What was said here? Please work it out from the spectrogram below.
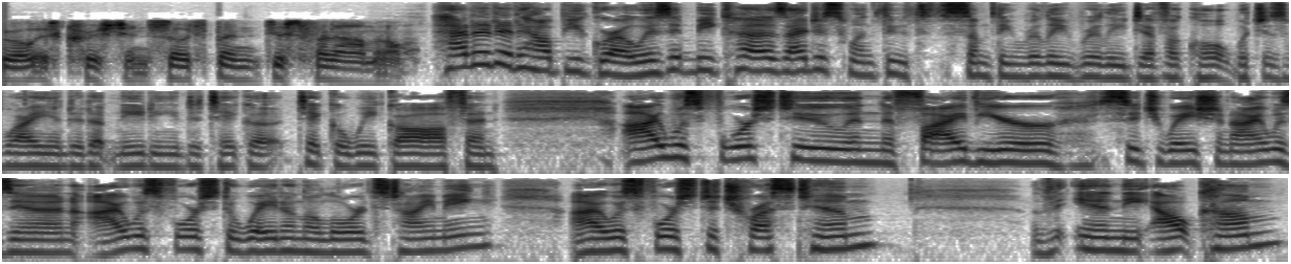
grow as Christians so it's been just phenomenal How did it help you grow? Is it because I just went through something really, really difficult, which is why I ended up needing to take a take a week off, and I was forced to in the five year situation I was in. I was forced to wait on the Lord's timing. I was forced to trust Him in the outcome,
